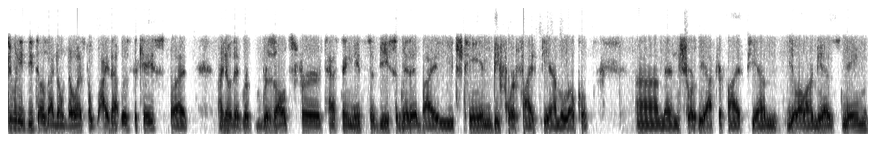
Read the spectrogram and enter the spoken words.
too many details I don't know as to why that was the case, but I know that re- results for testing needs to be submitted by each team before 5 p.m. local. Um, and shortly after 5 p.m., Yoel Armia's name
